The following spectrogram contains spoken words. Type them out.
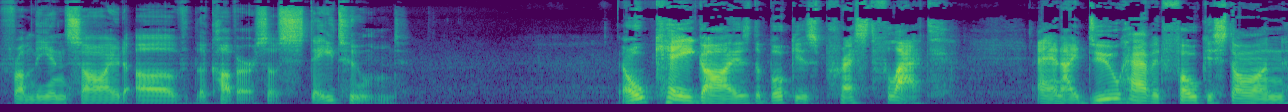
from the inside of the cover. So stay tuned. Okay, guys, the book is pressed flat. And I do have it focused on,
